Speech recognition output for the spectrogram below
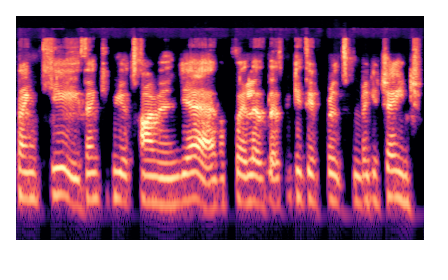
Thank you. Thank you for your time. And yeah, let's, let's make a difference and make a change.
